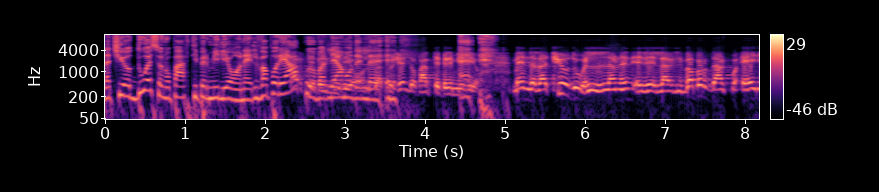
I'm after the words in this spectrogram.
La CO2 sono parti per milione, il vapore acqueo parliamo milione, delle... eh, 400 parti per milione. eh. Mentre la CO2, la- la- il vapore d'acqua è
